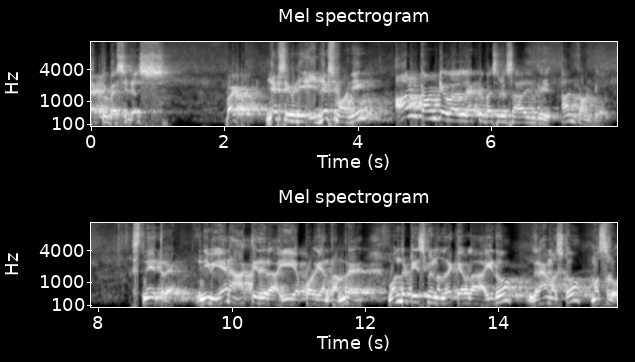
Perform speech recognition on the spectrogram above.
lactobacillus But next evening, next morning, uncountable lactobacillus are increased, uncountable. ಸ್ನೇಹಿತರೆ ನೀವು ಏನು ಹಾಕ್ತಿದ್ದೀರಾ ಈ ಎಪ್ಪೊಳಗೆ ಅಂತ ಅಂದ್ರೆ ಒಂದು ಟೀ ಸ್ಪೂನ್ ಅಂದರೆ ಕೇವಲ ಐದು ಗ್ರಾಮ್ ಅಷ್ಟು ಮೊಸರು.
